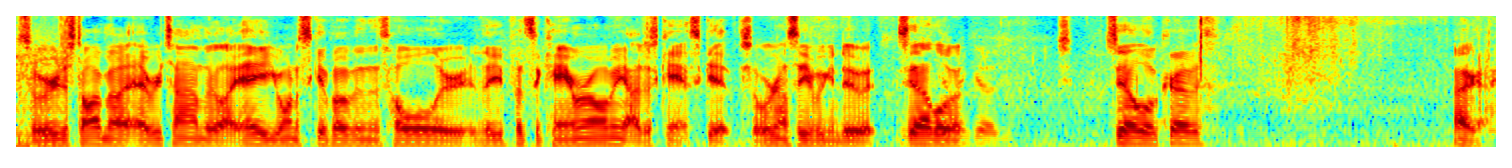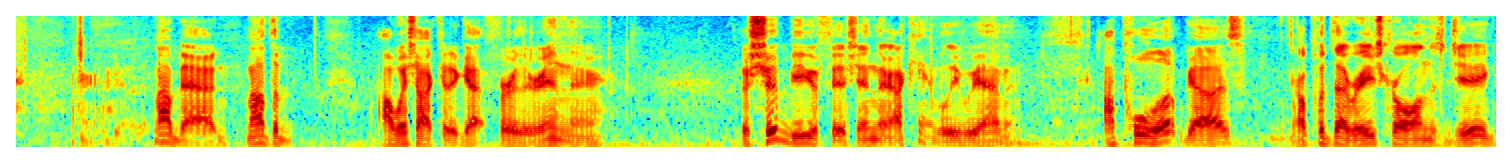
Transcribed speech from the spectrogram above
So we were just talking about it. every time they're like, hey, you want to skip over in this hole or if he puts the camera on me, I just can't skip. So we're gonna see if we can do it. See that little see that little crevice? Okay. Okay. Not bad. Not the I wish I could have got further in there. There should be a fish in there. I can't believe we haven't. I pull up, guys. I put that Rage Craw on this jig.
